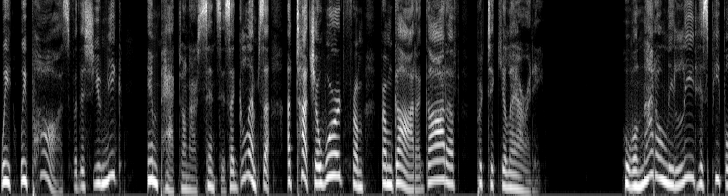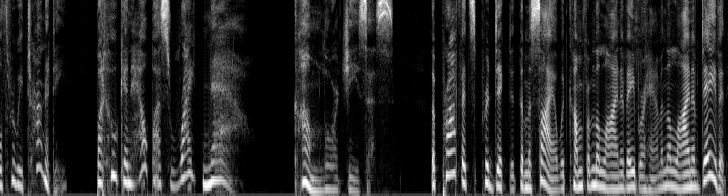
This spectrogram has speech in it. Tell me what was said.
We, we pause for this unique impact on our senses, a glimpse, a, a touch, a word from, from God, a God of particularity, who will not only lead his people through eternity, but who can help us right now. Come, Lord Jesus. The prophets predicted the Messiah would come from the line of Abraham and the line of David.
